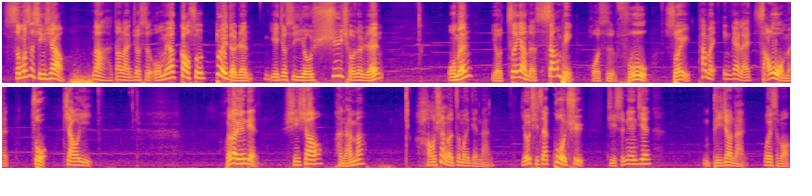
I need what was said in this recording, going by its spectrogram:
什么是行销？那当然就是我们要告诉对的人，也就是有需求的人，我们有这样的商品或是服务，所以他们应该来找我们做。交易，回到原点，行销很难吗？好像有这么一点难，尤其在过去几十年间比较难。为什么？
